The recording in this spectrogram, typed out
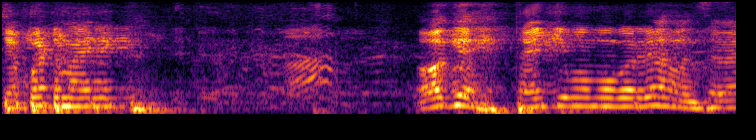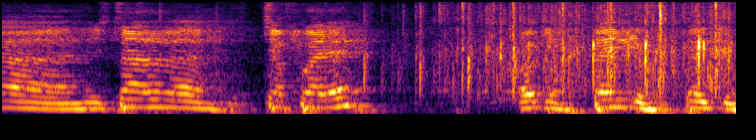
ಚಪ್ಪಟ್ಟು ಮಾರಿ ಓಕೆ ಥ್ಯಾಂಕ್ ಯು ಮಮ್ಮ ಬರ್ರಿ ಒಂದ್ಸಲ ಇಷ್ಟ ಆದ ಚಪ್ಪಾಳೆ. Okay thank you thank you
